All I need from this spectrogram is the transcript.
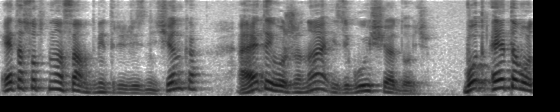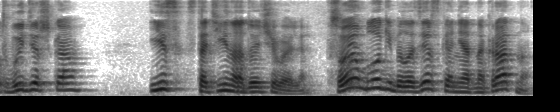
Это, собственно, сам Дмитрий Резниченко, а это его жена и зигующая дочь. Вот это вот выдержка из статьи на Deutsche Welle. В своем блоге Белозерская неоднократно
